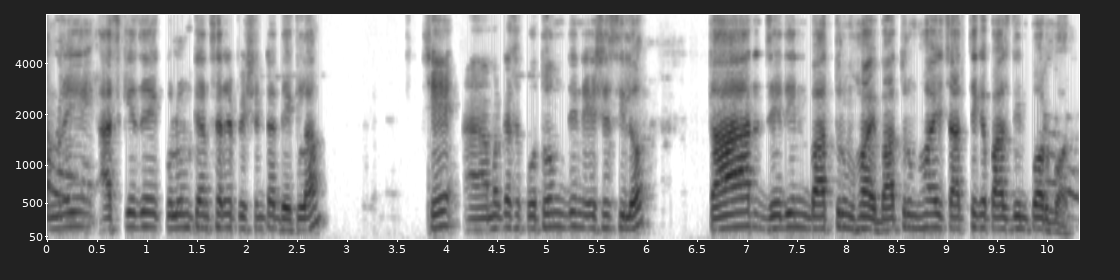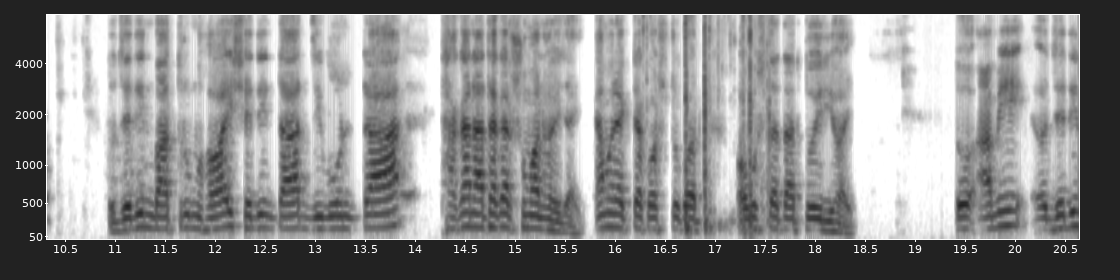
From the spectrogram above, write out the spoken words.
আমি আজকে যে কোলন ক্যান্সারের পেশেন্টটা দেখলাম সে আহ, আমার কাছে প্রথম দিন এসেছিল তার যেদিন বাথরুম হয় বাথরুম হয় চার থেকে পাঁচ দিন পর পর। তো যেদিন বাথরুম হয়, সেদিন তার জীবনটা থাকা না থাকার সমান হয়ে যায়। এমন একটা কষ্টকর অবস্থা তার তৈরি হয়। তো আমি যেদিন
